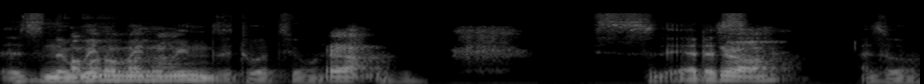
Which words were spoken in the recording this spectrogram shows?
es ist eine Win-Win-Win-Situation. Ja. Also, ja, das, Ja, also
